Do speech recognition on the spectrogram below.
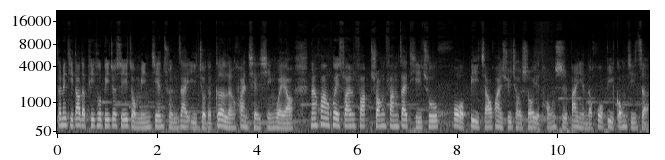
这边提到的 P2P 就是一种民间存在已久的个人换钱行为哦。那换汇双方双方在提出货币交换需求的时候，也同时扮演了货币供给者，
